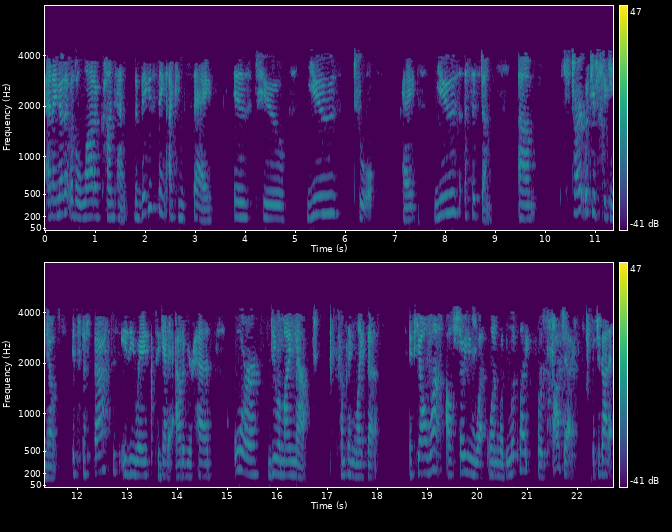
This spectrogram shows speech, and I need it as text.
And I know that was a lot of content. The biggest thing I can say is to use tools, okay? Use a system. Um, start with your sticky notes. It's the fastest, easy way to get it out of your head or do a mind map, something like this. If y'all want, I'll show you what one would look like for a project, but you got it.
